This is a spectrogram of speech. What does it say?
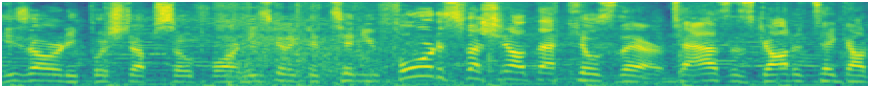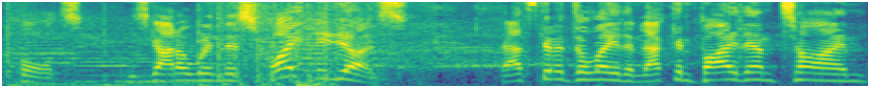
He's already pushed up so far, he's going to continue forward, especially now that kill's there. Taz has got to take out Boltz. He's got to win this fight, and he does. That's going to delay them. That can buy them time.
